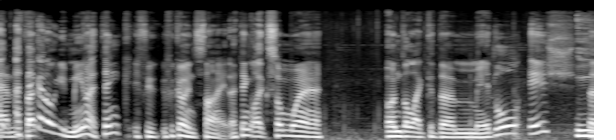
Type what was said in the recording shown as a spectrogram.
I- Um, I, think I know what you mean. I think if you if we go inside, I think like somewhere under like the middle ish. yeah,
